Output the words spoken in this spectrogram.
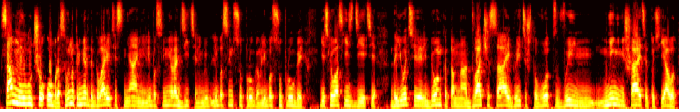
самый наилучший образ. Вы, например, договариваетесь с няней, либо с своими родителями, либо с своим супругом, либо с супругой. Если у вас есть дети, даете ребенка там на 2 часа и говорите, что вот вы мне не мешаете, то есть я вот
